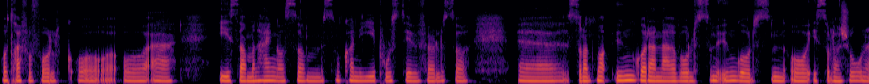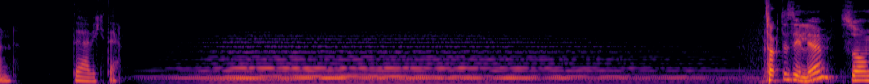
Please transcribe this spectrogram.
og treffer folk og, og, er i sammenhenger som, som, kan gi positive følelser, sånn at man unngår den der voldsomme unngåelsen og isolasjonen. Det er viktig. Takk til Silje, som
